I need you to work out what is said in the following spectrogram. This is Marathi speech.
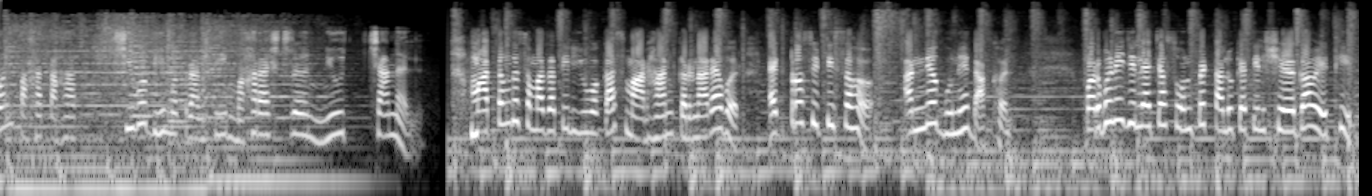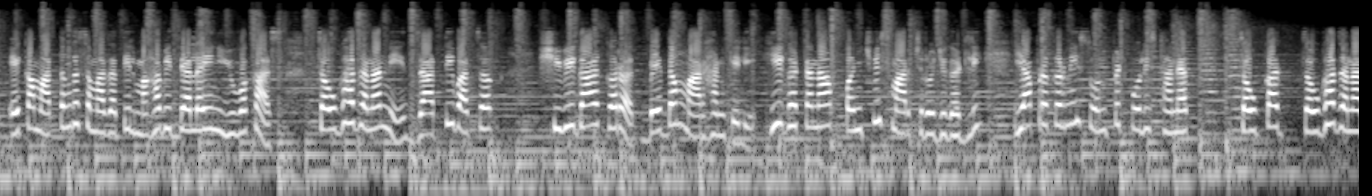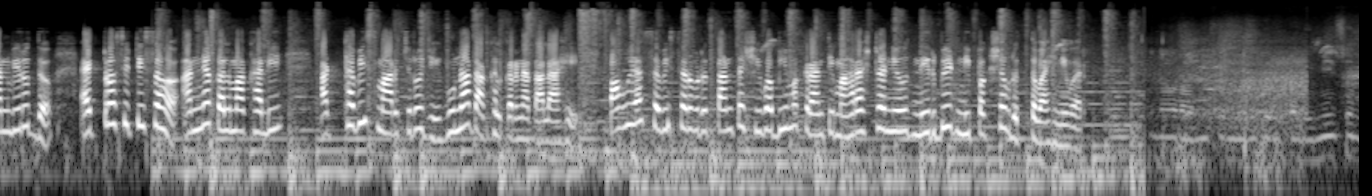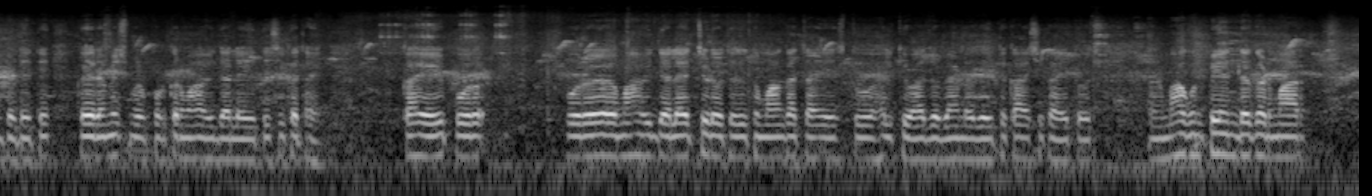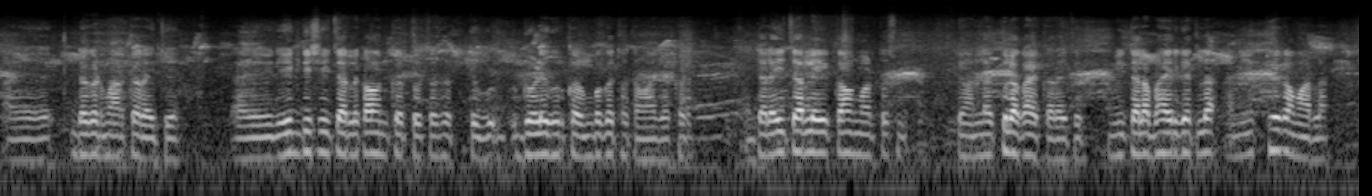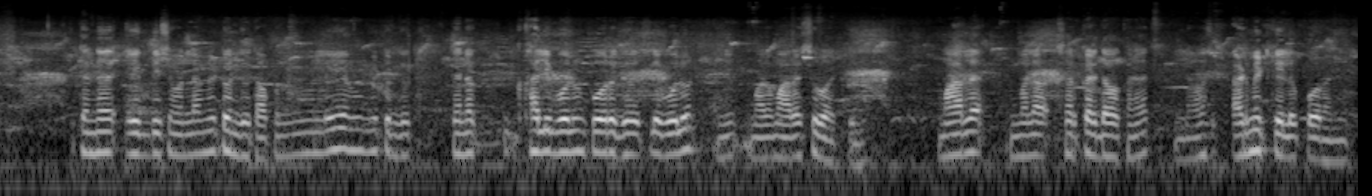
आपण पाहत आहात शिवभीमक्रांती महाराष्ट्र न्यूज चॅनल. मातंग समाजातील युवकास मारहाण करणाऱ्यावर ॲट्रॉसिटीसह अन्य गुन्हे दाखल. परभणी जिल्ह्याच्या सोनपेठ तालुक्यातील शेळगाव येथील एका मातंग समाजातील महाविद्यालयीन युवकास चौघा जणांनी जातीवाचक शिवीगाळ करत बेदम मारहाण केली. ही घटना पंचवीस मार्च रोजी घडली. या प्रकरणी सोनपेठ पोलीस ठाण्यात चौका चौघा जणांविरुद्ध ॲट्रॉसिटीसह अन्य कलमाखाली अठ्ठावीस मार्च रोजी गुन्हा दाखल करण्यात आला आहे. पाहुयात सविस्तर वृत्तांत शिवभीम क्रांती महाराष्ट्र न्यूज निर्भीड निपक्ष वृत्तवाहिनीवर. मी सोनपेठ येथे काही रमेश बोरफोडकर महाविद्यालय येथे शिकत आहे. काही पोरं पोरं महाविद्यालयात चिडवत होते तू मागाचा आहेस तू हलकी वाजव बँड वाजव इथं काय शिका येतोस? आणि मागून पेन दगड मार दगड मार करायचे. आणि एक दिवशी विचारलं काऊन करतो तसं? ते डोळे घुर करून बघत होता माझ्याकडं. आणि त्याला विचारलं काऊन मारतोस? ते म्हणला तुला काय करायचं मी त्याला बाहेर घेतलं आणि एक ठेका मारला. त्यांना एक दिवशी म्हणला मिटून घेऊ आपण. मी म्हणलं ये मिटून घेऊ. त्यांना खाली बोलून पोरं घेतले बोलून आणि मला मारायला सुरुवात केली. मारलं मला सरकारी दवाखान्यात ॲडमिट केलं पोरांनी.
